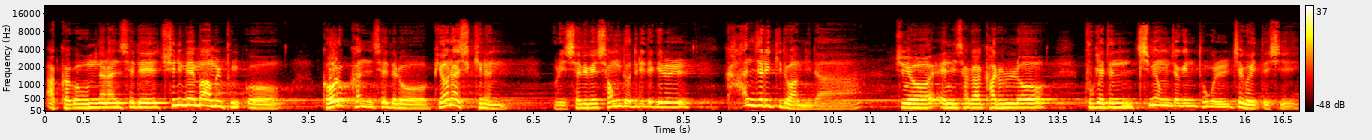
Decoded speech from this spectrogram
악하고 음란한 세대에 주님의 마음을 품고 거룩한 세대로 변화시키는 우리 새벽의 성도들이 되기를 간절히 기도합니다. 주여 엘리사가 넣어 국에 든 치명적인 독을 제거했듯이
